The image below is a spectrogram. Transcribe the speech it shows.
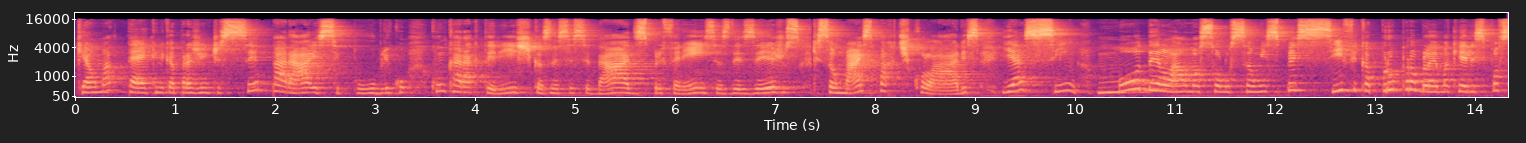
que é uma técnica para a gente separar esse público com características, necessidades, preferências, desejos que são mais particulares e assim modelar uma solução específica para o problema que eles possuem.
